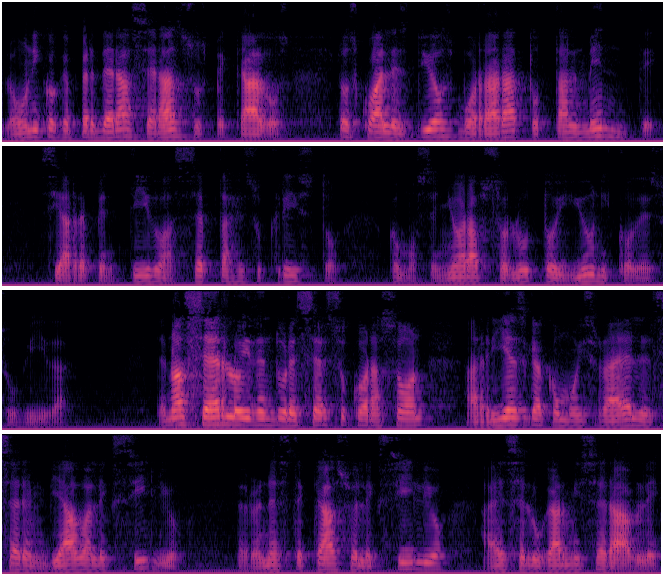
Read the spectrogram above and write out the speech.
Lo único que perderá serán sus pecados, los cuales Dios borrará totalmente si arrepentido acepta a Jesucristo como Señor absoluto y único de su vida. De no hacerlo y de endurecer su corazón, arriesga como Israel el ser enviado al exilio, pero en este caso el exilio a ese lugar miserable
